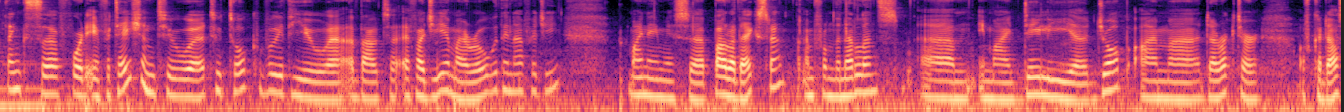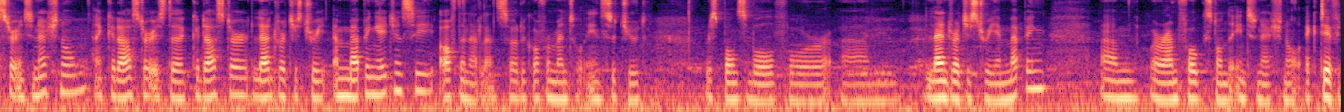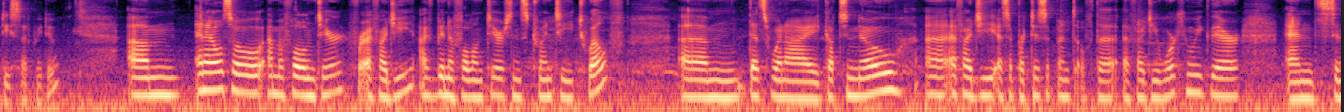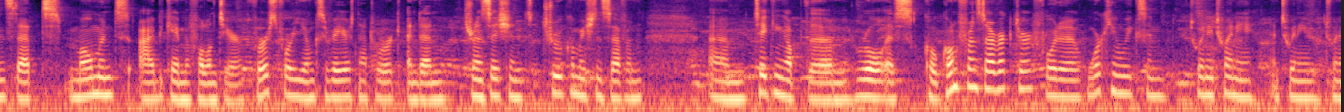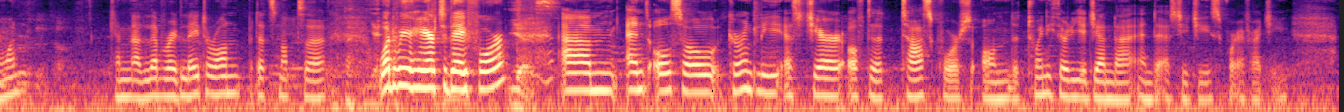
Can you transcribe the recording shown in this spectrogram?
Thanks uh, for the invitation to uh, to talk with you uh, about uh, FIG and my role within FIG. My name is uh, Paula Dijkstra. I'm from the Netherlands. Um, in my daily uh, job, I'm a director of Kadaster International, and Kadaster is the Cadastre Land Registry and Mapping Agency of the Netherlands, so the governmental institute responsible for um, land registry and mapping, um, where I'm focused on the international activities that we do. Um, and I also am a volunteer for FIG. I've been a volunteer since 2012. Um, that's when I got to know uh, FIG as a participant of the FIG Working Week there. And since that moment, I became a volunteer, first for the Young Surveyors Network and then transitioned through Commission 7, um, taking up the role as co conference director for the Working Weeks in 2020 and 2021 can elaborate later on, but that's not uh, yes. what we're here today for. Yes. Um, and also currently as chair of the task force on the 2030 agenda and the SDGs for FIG.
